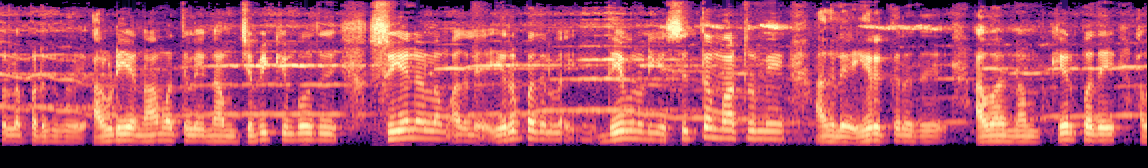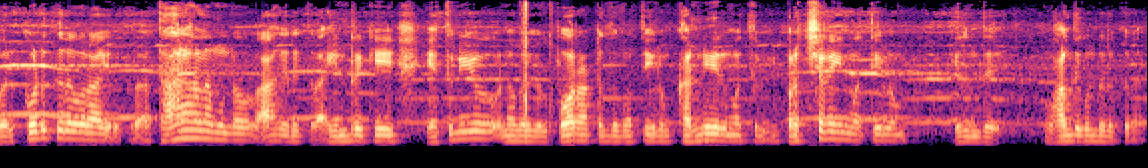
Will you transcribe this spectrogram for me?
சொல்லப்படுகிறது. அவருடைய நாமத்திலே நாம் ஜெபிக்கும்போது சுயநலம் அதில் இருப்பதில்லை. தேவனுடைய சித்தம் மாற்றமே அதில் இருக்கிறது. அவர் நம் கேட்பதை அவர் கொடுக்கிறவராக இருக்கிறார். தாராளம் உள்ளவராக இருக்கிறார். இன்றைக்கு எத்தனையோ நபர்கள் போராட்டத்து மத்தியிலும் கண்ணீர் மத்தியிலும் பிரச்சனை பிரச்சனையின் மத்தியிலும் இருந்து வாழ்ந்து கொண்டிருக்கிறார்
